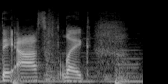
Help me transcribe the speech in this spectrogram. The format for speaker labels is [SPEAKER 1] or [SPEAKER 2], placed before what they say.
[SPEAKER 1] they asked, like,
